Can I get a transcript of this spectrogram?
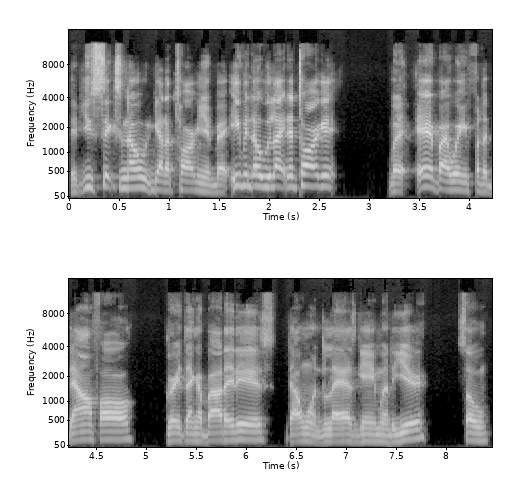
if you six and 0, you got a target in your back. Even though we like the target, but everybody waiting for the downfall. Great thing about it is that wasn't the last game of the year. So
